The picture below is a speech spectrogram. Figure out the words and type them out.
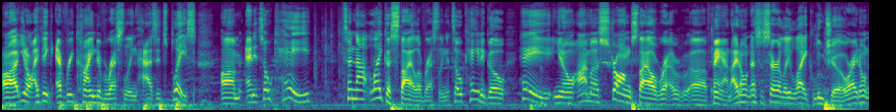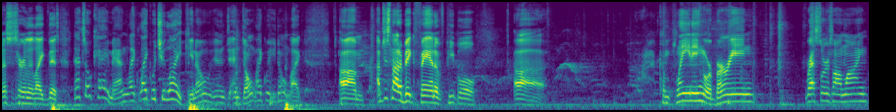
Uh, you know, I think every kind of wrestling has its place, um, and it's okay to not like a style of wrestling. It's okay to go, hey, you know, I'm a strong style re- uh, fan. I don't necessarily like lucha, or I don't necessarily like this. That's okay, man. Like, like what you like, you know, and, and don't like what you don't like. Um, I'm just not a big fan of people uh, complaining or burying wrestlers online.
